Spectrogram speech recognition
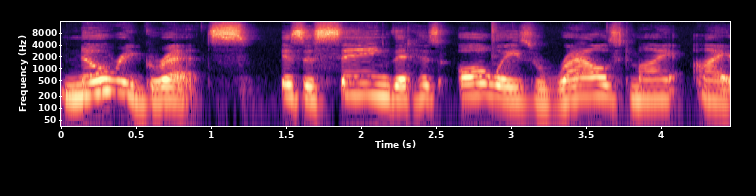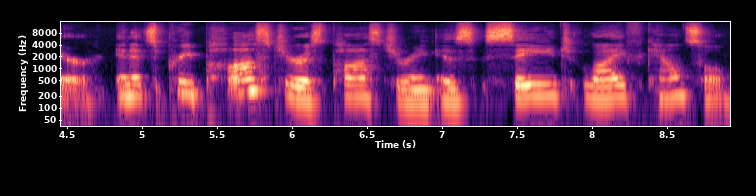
No regrets is a saying that has always roused my ire, and its preposterous posturing is sage life counsel.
